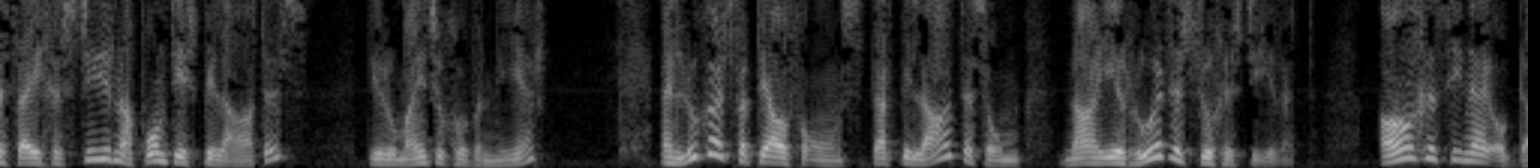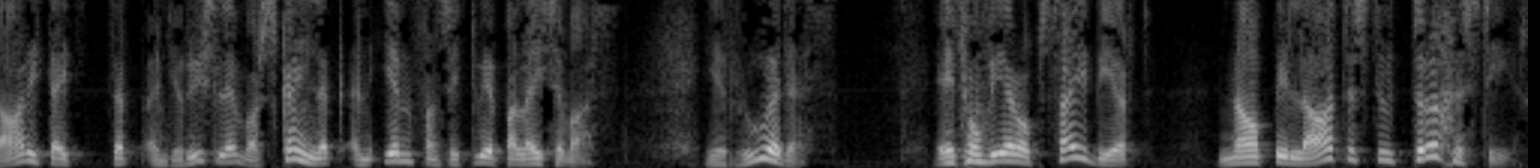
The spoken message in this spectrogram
is hy gestuur na Pontius Pilatus, die Romeinse goewerneur. En Lukas vertel vir ons dat Pilatus hom na Herodes toe gestuur het aangesien hy op daardie tyd tip in Jerusalem waarskynlik in een van sy twee paleise was. Herodes het hom weer op sy beurt na Pilatus toe teruggestuur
